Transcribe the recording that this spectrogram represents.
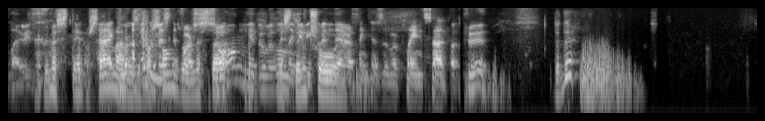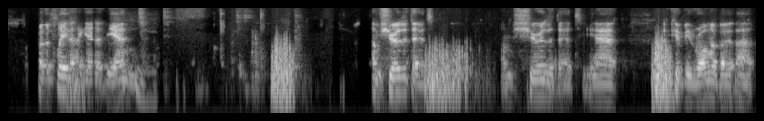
loud. We missed Enter Uh, Sandman. I was the think we first missed song. the as well. We first missed that. Maybe we only maybe intro and- there. I think as they were playing "Sad but True," Did they? but they played it again at the end. I'm sure they did. I'm sure they did. Yeah, I could be wrong about that.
